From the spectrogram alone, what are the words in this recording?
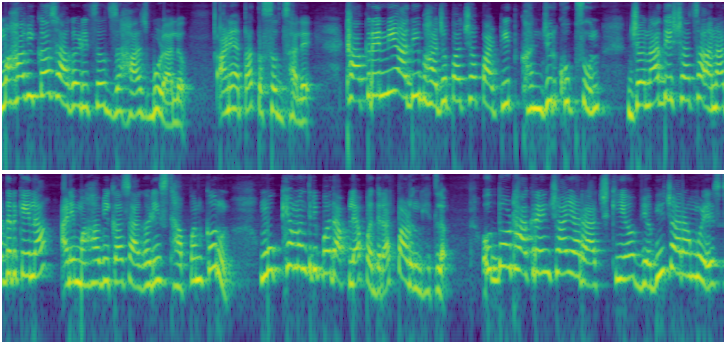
महाविकास आघाडीचं जहाज बुडालं आणि आता तसंच झालंय. ठाकरेंनी आधी भाजपाच्या पाठीत खंजीर खुपसून जनादेशाचा अनादर केला आणि महाविकास आघाडी स्थापन करून मुख्यमंत्रीपद आपल्या पदरात पाडून घेतलं. उद्धव ठाकरेंच्या या राजकीय व्यभिचारामुळेच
